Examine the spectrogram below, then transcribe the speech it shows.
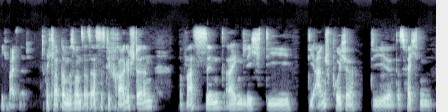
ich weiß nicht. Ich glaube, da müssen wir uns als erstes die Frage stellen, was sind eigentlich die, die Ansprüche, die das Fechten,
